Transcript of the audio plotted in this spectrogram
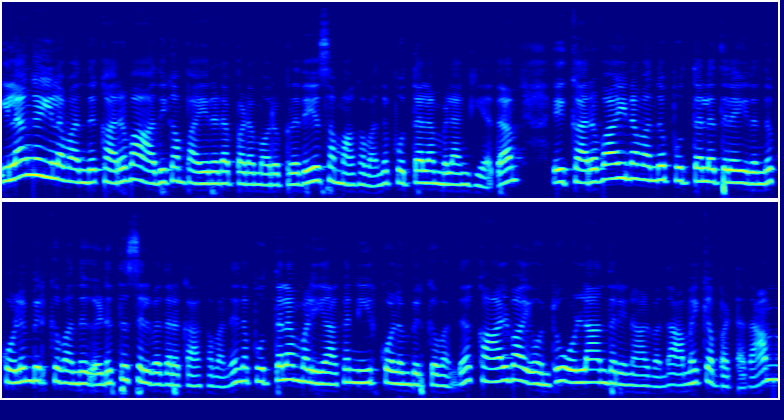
இலங்கையில் வந்து கருவா அதிகம் பயிரிடப்படும் ஒரு பிரதேசமாக வந்து புத்தளம் விளங்கியது. இக்கருவாயினை வந்து புத்தளத்தில் இருந்து கொழும்பிற்கு வந்து எடுத்து செல்வதற்காக வந்து இந்த புத்தளம் வழியாக நீர்கொழும்பிற்கு வந்து கால்வாய் ஒன்று உள்ளாந்தரினால் வந்து அமைக்கப்பட்டதாம்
